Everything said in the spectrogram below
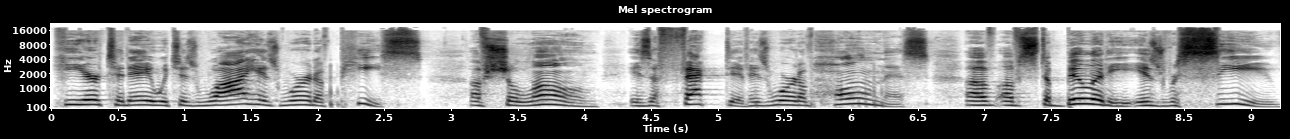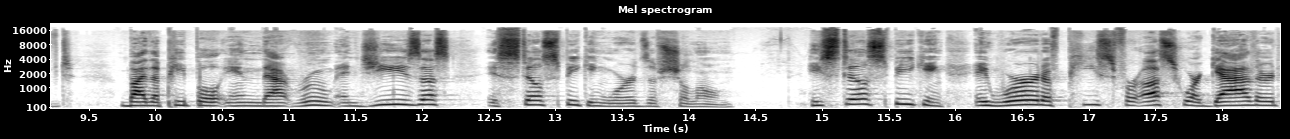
here today, which is why his word of peace, of shalom, is effective. His word of wholeness, of, of stability, is received by the people in that room. And Jesus is still speaking words of shalom. He's still speaking a word of peace for us who are gathered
